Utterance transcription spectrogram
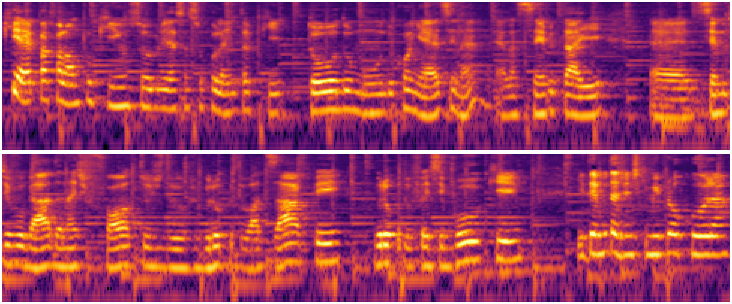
Que é para falar um pouquinho sobre essa suculenta que todo mundo conhece, né? Ela sempre está aí é, sendo divulgada nas fotos dos grupos do WhatsApp, grupo do Facebook e tem muita gente que me procura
